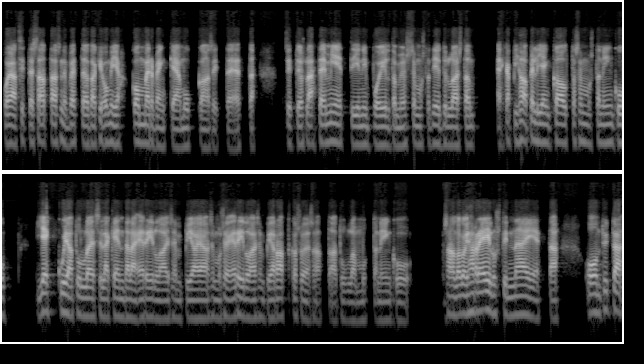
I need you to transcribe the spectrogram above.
pojat sitten saattaa sinne vettä jotakin omia kommervenkkejä mukaan sitten, että sitten jos lähtee miettimään, niin pojilta myös semmoista tietynlaista ehkä pihapelien kautta semmoista niin kuin jekkuja tulee sillä kentällä erilaisempia ja semmoisia erilaisempia ratkaisuja saattaa tulla, mutta niin kuin, sanotaanko ihan reilusti näin, että olen tytä,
